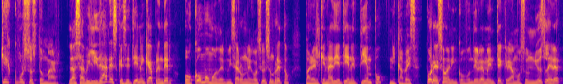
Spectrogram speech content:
qué cursos tomar, las habilidades que se tienen que aprender o cómo modernizar un negocio es un reto para el que nadie tiene tiempo ni cabeza. Por eso, en Inconfundiblemente creamos un newsletter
